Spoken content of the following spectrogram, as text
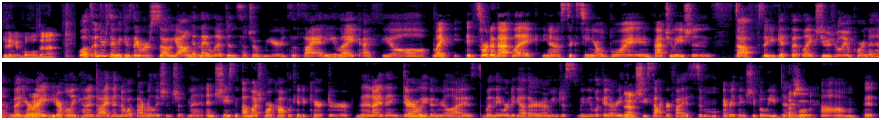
getting involved in it. Well, it's interesting because they were so young and they lived in such a weird society. Like, I feel like it's sort of that, like, you know, 16 year old boy infatuation stuff. So you get that, like, she was really important to him, but you're Right. right. You don't really kind of dive into what that relationship meant. And she's a much more complicated character than I think Darrow even realized when they were together. I mean, just when you look at everything Yeah. she sacrificed and everything she believed in. Absolutely. Um, it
